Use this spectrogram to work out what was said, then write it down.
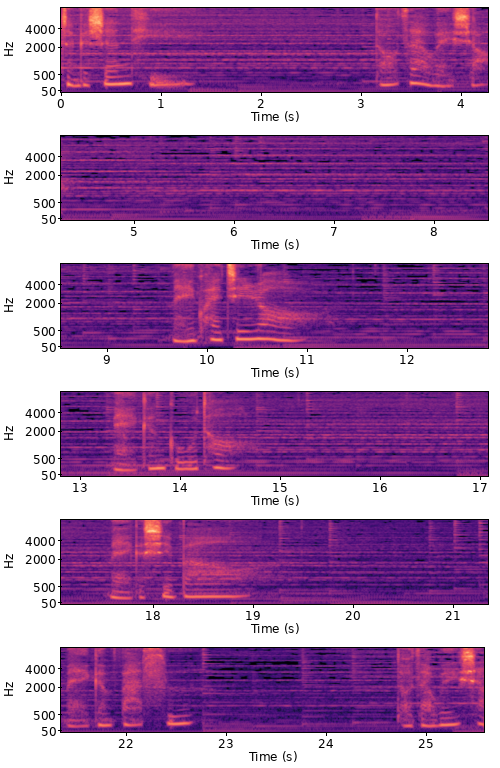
整个身体都在微笑，每一块肌肉、根骨头、每个细胞、每根发丝都在微笑。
